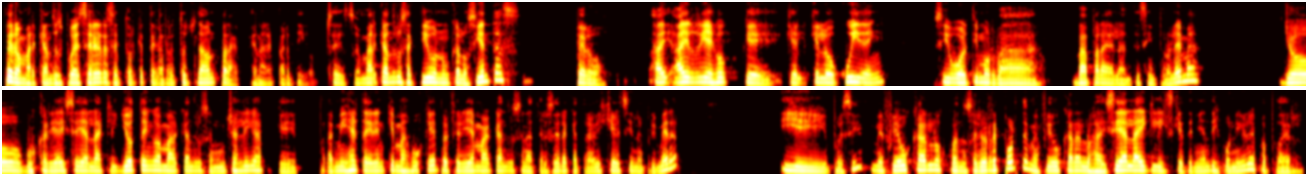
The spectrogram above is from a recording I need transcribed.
pero Mark Andrews puede ser el receptor que te agarre el touchdown para ganar el partido. O Mark Andrews activo nunca lo sientas, pero hay, hay riesgo que, que, lo cuiden si Baltimore va, va para adelante sin problema. Yo buscaría a Isaiah Lackley. Yo tengo a Mark Andrews en muchas ligas, porque para mí es el Tyrant que más busqué. Prefería a Mark Andrews en la tercera que a Travis Kelsey en la primera. Y pues sí, me fui a buscarlos cuando salió el reporte, me fui a buscar a los Isaiah Likely que tenían disponibles para poder,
